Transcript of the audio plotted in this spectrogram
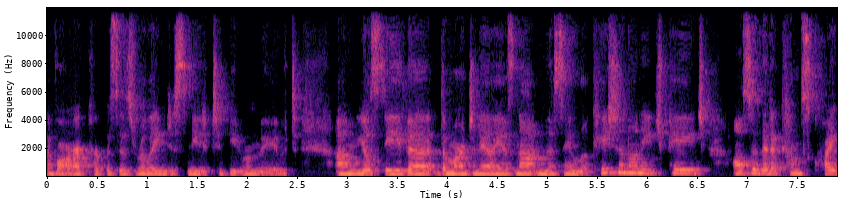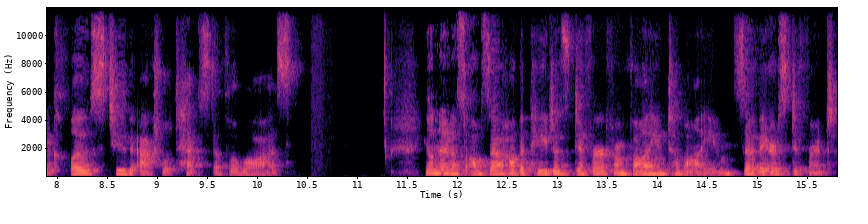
and for our purposes really just needed to be removed. Um, you'll see the, the marginalia is not in the same location on each page, also that it comes quite close to the actual text of the laws. You'll notice also how the pages differ from volume to volume. So there's different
